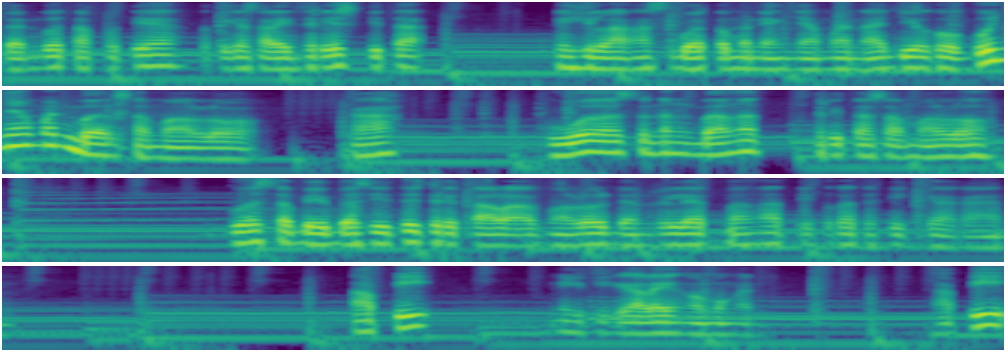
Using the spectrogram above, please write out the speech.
Dan gue takutnya ketika saling serius kita kehilangan sebuah temen yang nyaman aja kok. Gue nyaman banget sama lo kah gue seneng banget cerita sama lo. Gue sebebas itu cerita sama lo dan relate banget itu kata Vika kan. Tapi nih Vika lagi ngomongan tapi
